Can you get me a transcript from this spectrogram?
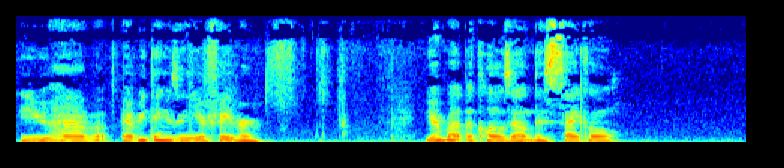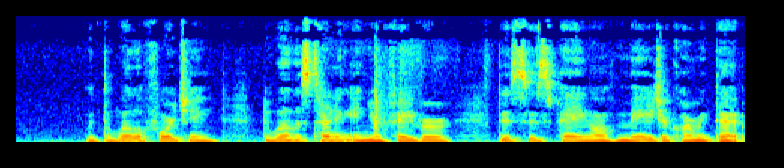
you have, everything is in your favor. You're about to close out this cycle with the Wheel of Fortune. The wheel is turning in your favor. This is paying off major karmic debt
